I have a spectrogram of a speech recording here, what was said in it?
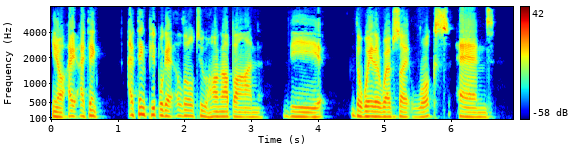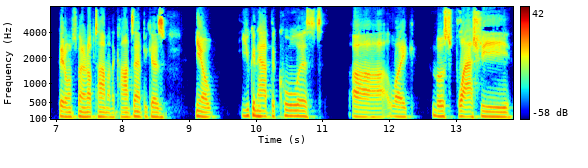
you know, I, I think I think people get a little too hung up on the the way their website looks and they don't spend enough time on the content because you know you can have the coolest uh like most flashy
